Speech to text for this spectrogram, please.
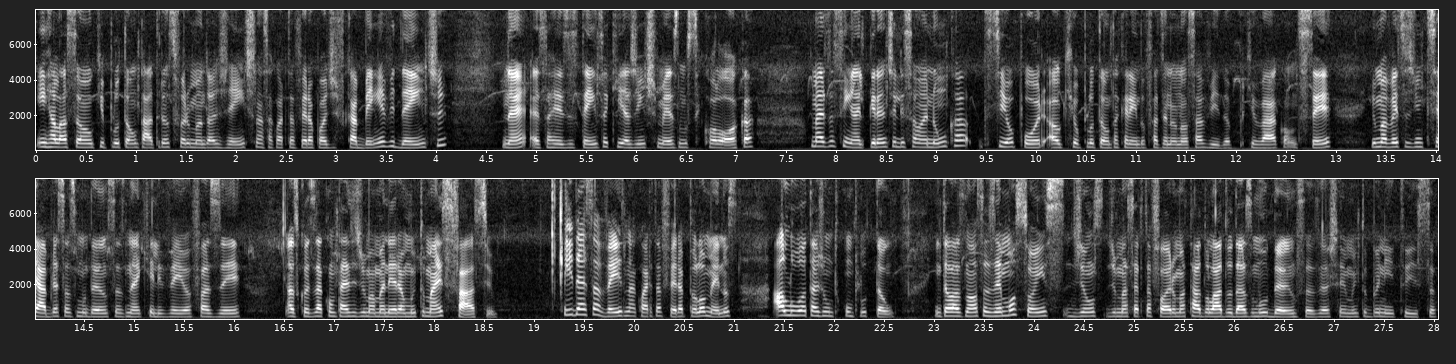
em relação ao que Plutão está transformando a gente. Nessa quarta-feira pode ficar bem evidente, né? Essa resistência que a gente mesmo se coloca mas assim, a grande lição é nunca se opor ao que o Plutão está querendo fazer na nossa vida, porque vai acontecer. E uma vez que a gente se abre essas mudanças, né, que ele veio a fazer, as coisas acontecem de uma maneira muito mais fácil. E dessa vez, na quarta-feira, pelo menos, a Lua está junto com Plutão. Então as nossas emoções, de, um, de uma certa forma, tá do lado das mudanças. Eu achei muito bonito isso,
